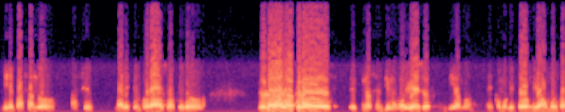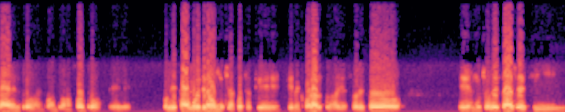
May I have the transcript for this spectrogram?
viene pasando hace varias temporadas ya, pero, pero la verdad nosotros nos sentimos muy bien, yo, digamos, es como que todos miramos muy para adentro en cuanto a nosotros, eh, porque sabemos que tenemos muchas cosas que, mejorar todavía, sobre todo eh, muchos detalles y,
